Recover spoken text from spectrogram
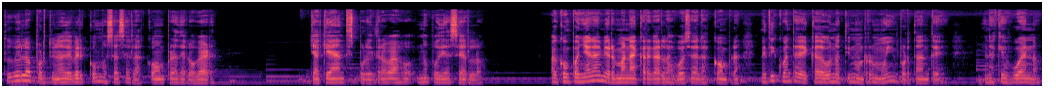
Tuve la oportunidad de ver cómo se hacen las compras del hogar, ya que antes por el trabajo no podía hacerlo. Acompañar a mi hermana a cargar las bolsas de las compras, me di cuenta de que cada uno tiene un rol muy importante, en la que es bueno.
